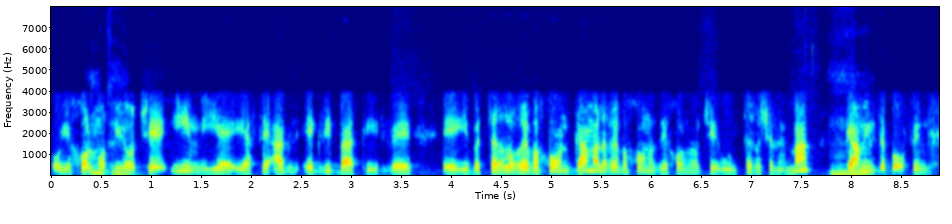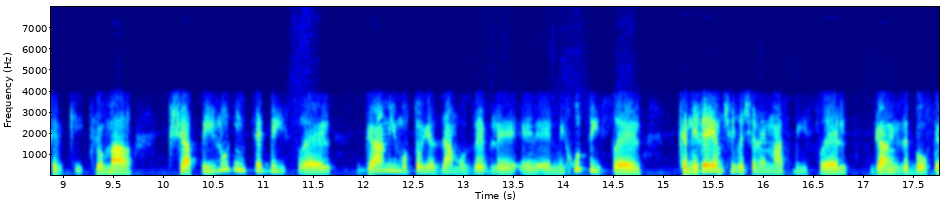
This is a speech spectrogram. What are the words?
או יכול מאוד okay. אוקיי. להיות שאם יעשה אקזיט בעתיד וייווצר לו רווח הון, גם על הרווח הון הזה יכול להיות שהוא יצטרך לשלם מס, mm-hmm. גם אם זה באופן חלקי. כלומר, כשהפעילות נמצאת בישראל, גם אם אותו יזם עוזב מחוץ לישראל, כנראה ימשיך לשלם מס בישראל, גם אם זה באופן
